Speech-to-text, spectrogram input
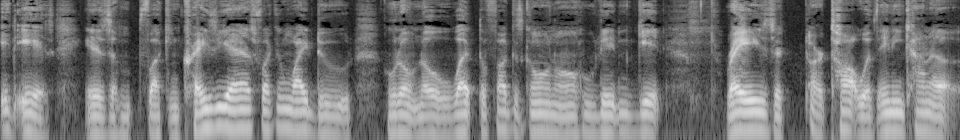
it is. It is a fucking crazy ass fucking white dude who don't know what the fuck is going on, who didn't get raised or, or taught with any kind of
